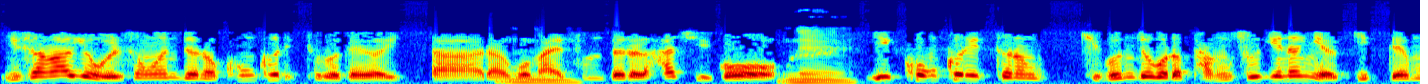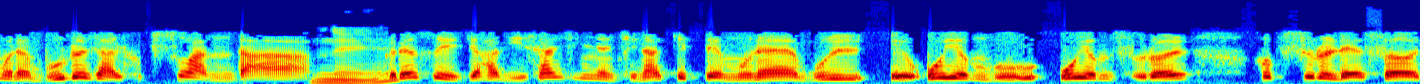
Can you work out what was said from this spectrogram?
이상하게 월성원전은 콘크리트로 되어 있다라고 음. 말씀들을 하시고 네. 이 콘크리트는 기본적으로 방수 기능이 없기 때문에 물을 잘 흡수한다. 네. 그래서 이제 한 2, 30년 지났기 때문에 물 오염 무, 오염수를 흡수를 해서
